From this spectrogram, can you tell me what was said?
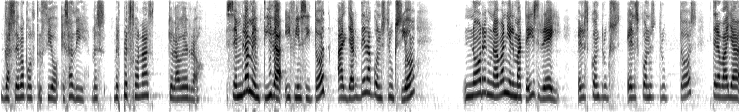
la seva construcció, és a dir, més, més persones que la guerra. Sembla mentida i fins i tot al llarg de la construcció no regnava ni el mateix rei. Els, els constructors treballa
